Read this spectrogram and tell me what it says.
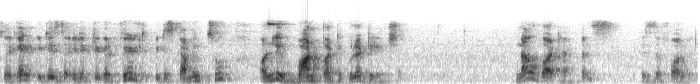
So again, it is the electrical field. It is coming through only one particular direction. Now what happens is the following.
